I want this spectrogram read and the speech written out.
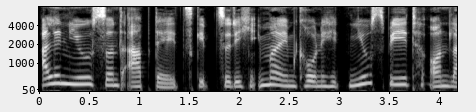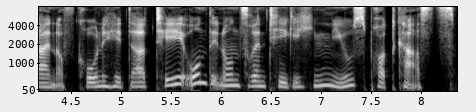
Alle News und Updates gibt's für dich immer im Kronehit Newsbeat, online auf kronehit.at und in unseren täglichen News Podcasts.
